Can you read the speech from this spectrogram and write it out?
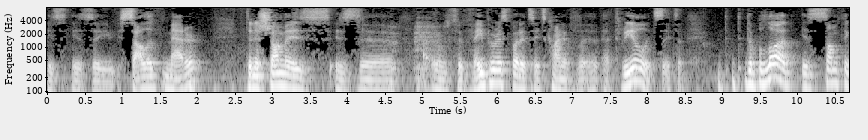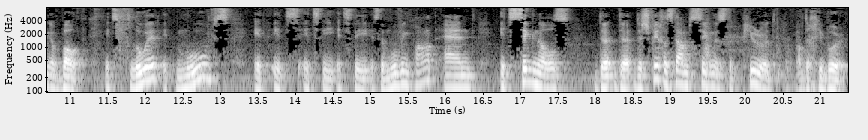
is, is a solid matter. The neshama is is uh, it's vaporous, but it's it's kind of uh, ethereal. It's it's a, th- the blood is something of both. It's fluid. It moves. It, it's it's the it's the it's the moving part, and it signals the the the dam signals the period of the chibur.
